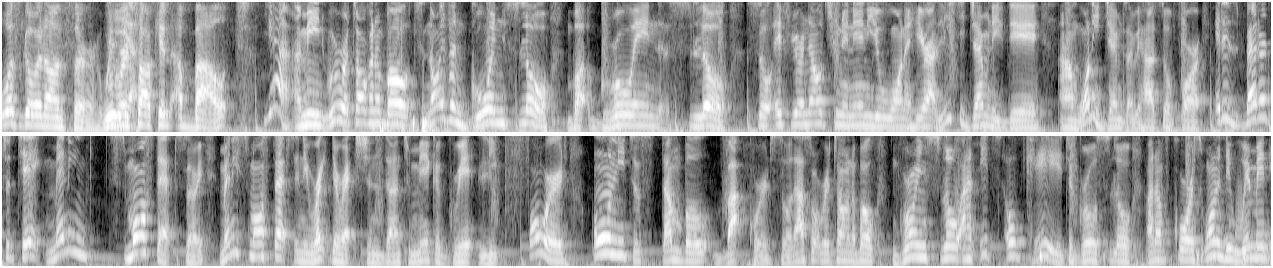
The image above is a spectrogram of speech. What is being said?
what's going on, sir? We were Yes. talking about. Yeah, I mean, we were talking about not even going slow, but growing slow. So if you're now tuning in, you want to hear at least a gem of the day, um, one of the gems that we had so far. It is better to take many small steps, sorry, many small steps in the right direction than to make a great leap forward, only to stumble backwards. So that's what we're talking about, growing slow, and it's okay to grow slow. And of course, one of the women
